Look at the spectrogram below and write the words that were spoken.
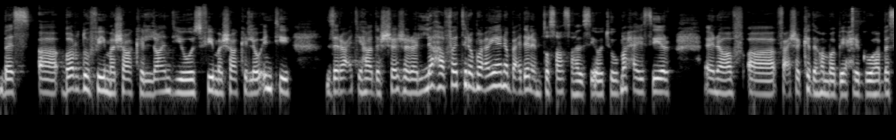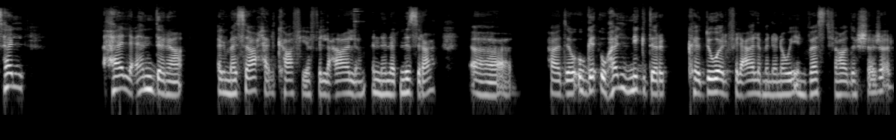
بس برضو في مشاكل land use في مشاكل لو أنت زرعتي هذا الشجرة لها فترة معينة بعدين امتصاصها ال CO2 ما حيصير enough آه فعشان كذا هم بيحرقوها. بس هل هل عندنا المساحة الكافية في العالم إننا نزرع؟ آه هذا وهل نقدر كدول في العالم اننا وي انفست في هذا الشجر.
